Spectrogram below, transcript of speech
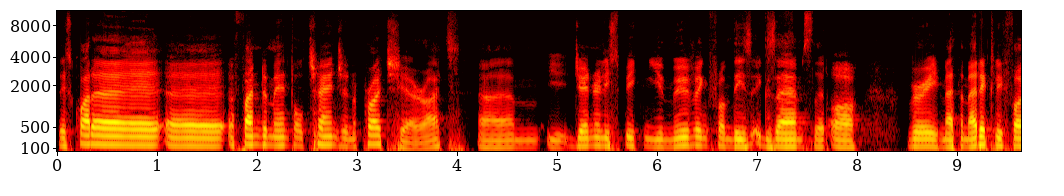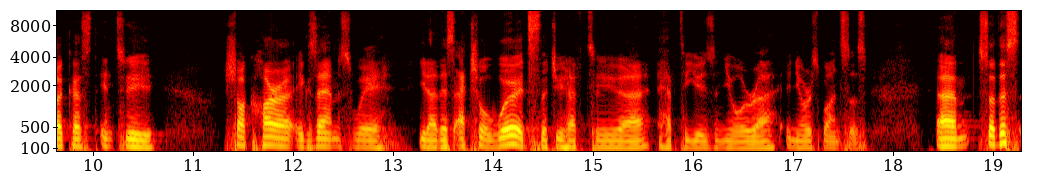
there's quite a, a, a, fundamental change in approach here, right? Um, you, generally speaking, you're moving from these exams that are very mathematically focused into shock horror exams where you know there's actual words that you have to uh, have to use in your uh, in your responses. Um, so this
